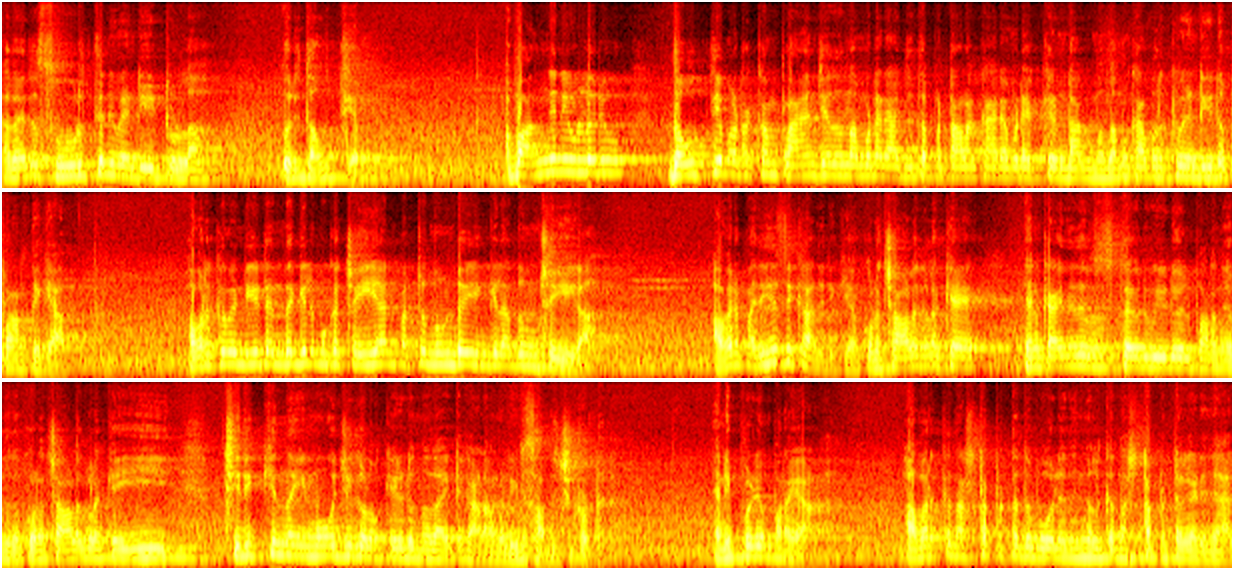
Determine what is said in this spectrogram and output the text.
അതായത് സുഹൃത്തിന് വേണ്ടിയിട്ടുള്ള ഒരു ദൗത്യം. അപ്പോൾ അങ്ങനെയുള്ളൊരു ദൗത്യമടക്കം പ്ലാൻ ചെയ്ത് നമ്മുടെ രാജ്യത്തെ പട്ടാളക്കാർ അവിടെയൊക്കെ ഉണ്ടാകുമ്പോൾ നമുക്ക് അവർക്ക് വേണ്ടിയിട്ട് പ്രാർത്ഥിക്കാം. അവർക്ക് വേണ്ടിയിട്ട് എന്തെങ്കിലുമൊക്കെ ചെയ്യാൻ പറ്റുന്നുണ്ട് എങ്കിൽ അതും ചെയ്യുക. അവരെ പരിഹസിക്കാതിരിക്കുക. കുറച്ച് ആളുകളൊക്കെ ഞാൻ കഴിഞ്ഞ ദിവസത്തെ ഒരു വീഡിയോയിൽ പറഞ്ഞിരുന്നു. കുറച്ച് ആളുകളൊക്കെ ഈ ചിരിക്കുന്ന ഇമോജികളൊക്കെ ഇടുന്നതായിട്ട് കാണാൻ വേണ്ടിയിട്ട് സാധിച്ചിട്ടുണ്ട്. ഞാൻ ഇപ്പോഴും പറയാണ് അവർക്ക് നഷ്ടപ്പെട്ടതുപോലെ നിങ്ങൾക്ക് നഷ്ടപ്പെട്ടു കഴിഞ്ഞാൽ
